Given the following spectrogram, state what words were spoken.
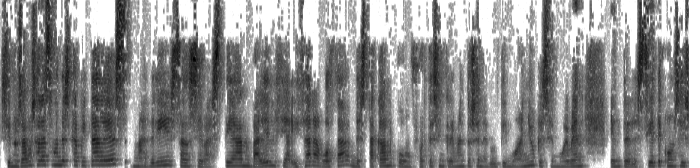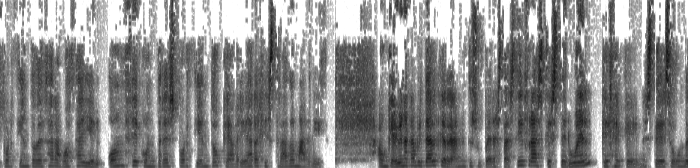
Si nos vamos a las grandes capitales, Madrid, San Sebastián, Valencia y Zaragoza destacan con fuertes incrementos en el último año que se mueven entre el 7,6% de Zaragoza y el 11,3% que habría registrado Madrid. Aunque hay una capital que realmente supera estas cifras, que es Teruel, que, que en este segundo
